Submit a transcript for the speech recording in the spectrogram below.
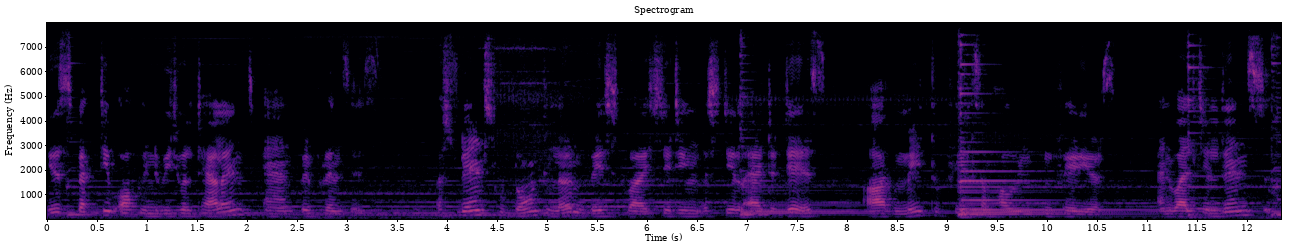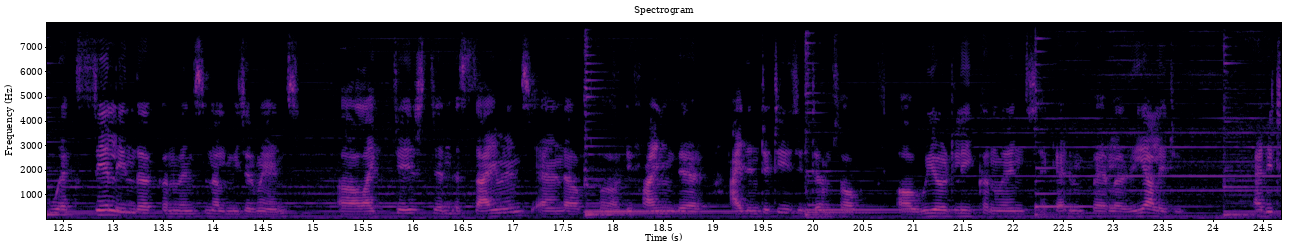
irrespective of individual talent and preferences. Uh, students who don't learn best by sitting still at a desk are made to feel somehow inferior. And while children who excel in the conventional measurements uh, like tests and assignments and uh, uh, defining their identities in terms of uh, weirdly convinced academic parallel reality. And it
